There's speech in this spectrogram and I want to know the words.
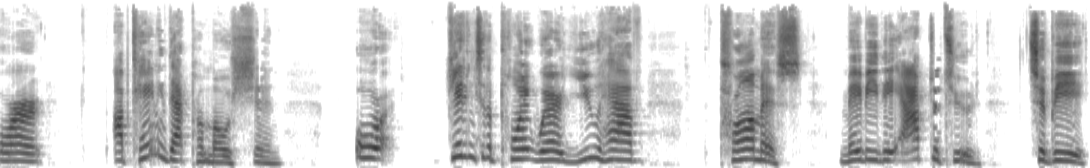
or obtaining that promotion or getting to the point where you have promise, maybe the aptitude to be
